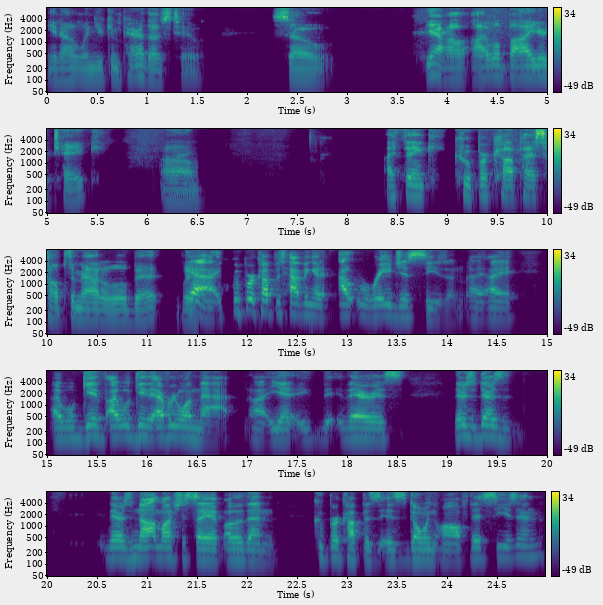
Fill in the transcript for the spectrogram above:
you know, when you compare those two. So yeah, I'll, I will buy your take. Um, I think Cooper Kupp has helped him out a little bit. With- yeah, Cooper Kupp is having an outrageous season. I, I, I will give I will give everyone that. Uh, yeah, there is there's there's there's not much to say other than Cooper Kupp is is going off this season.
